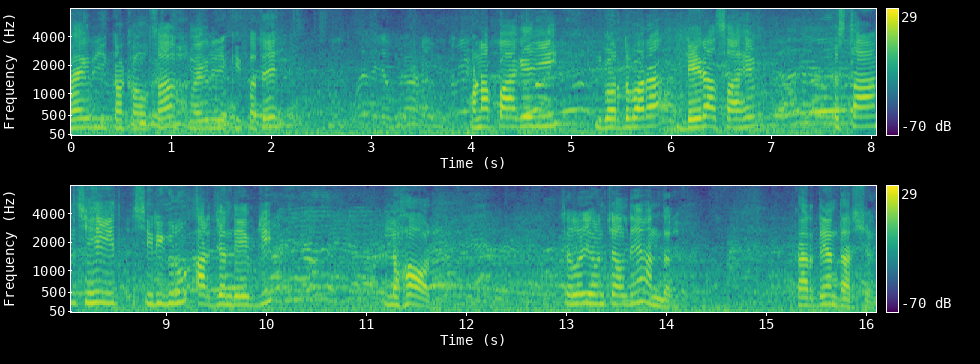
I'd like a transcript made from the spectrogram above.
ਵਾਹਿਗੁਰੂ ਜੀ ਕਾ ਖਾਲਸਾ, ਵਾਹਿਗੁਰੂ ਜੀ ਕੀ ਫਤਿਹ। ਹੁਣ ਆਪਾਂ ਆ ਗਏ ਜੀ ਗੁਰਦੁਆਰਾ ਡੇਰਾ ਸਾਹਿਬ, ਸਥਾਨ ਸ਼ਹੀਦ ਸ੍ਰੀ ਗੁਰੂ ਅਰਜਨ ਦੇਵ ਜੀ, ਲਾਹੌਰ। ਚਲੋ ਜੀ, ਹੁਣ ਚੱਲਦੇ ਹਾਂ ਅੰਦਰ। ਕਰਦੇ ਹਾਂ ਦਰਸ਼ਨ।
